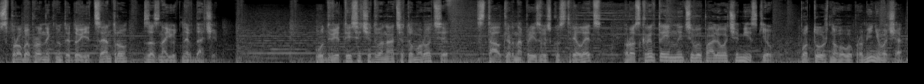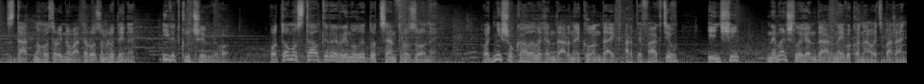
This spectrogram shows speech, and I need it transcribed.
Спроби проникнути до її центру зазнають невдачі. У 2012 році сталкер на прізвиську Стрілець розкрив таємницю випалювача мізків, потужного випромінювача, здатного зруйнувати розум людини, і відключив його. Потому сталкери ринули до центру зони. Одні шукали легендарний клондайк артефактів, інші не менш легендарний виконавець бажань.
